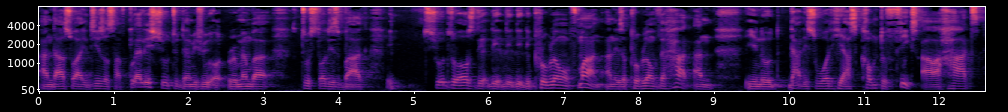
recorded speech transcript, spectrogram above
And that's why Jesus have clearly showed to them, if you remember two studies back, it showed to us the, the, the, the, problem of man and it's a problem of the heart. And you know that is what he has come to fix. Our hearts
